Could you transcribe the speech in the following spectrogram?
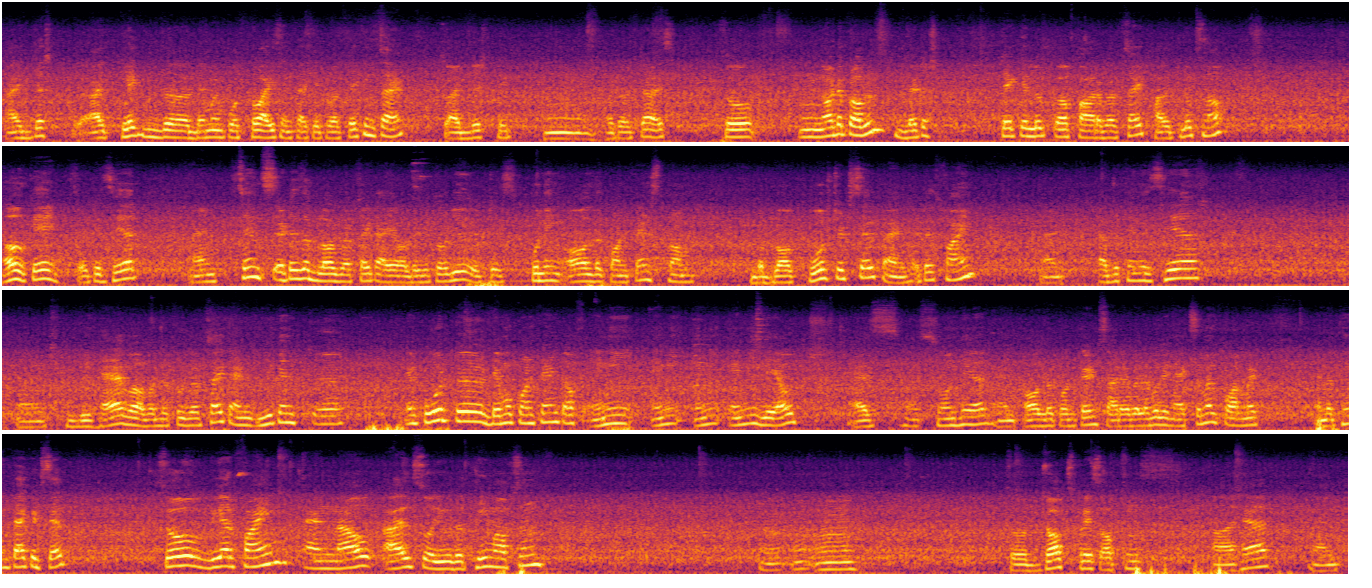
I just I clicked the demo import twice. In fact it was taking time. So I just clicked um, twice. So um, not a problem. Let us take a look of our website how it looks now. Okay so it is here and since it is a blog website I already told you it is pulling all the contents from the blog post itself and it is fine. And everything is here. And we have a wonderful website and you can uh, import uh, demo content of any any any any layout as, as shown here. And all the contents are available in XML format in the theme pack itself so we are fine. And now I'll show you the theme option. Uh, uh, uh. so zoxpress options are here. And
